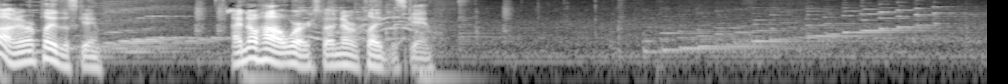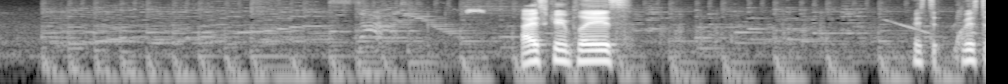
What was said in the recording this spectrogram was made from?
Oh, I've never played this game. I know how it works, but I've never played this game. Ice cream, please. Mr. Mr.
